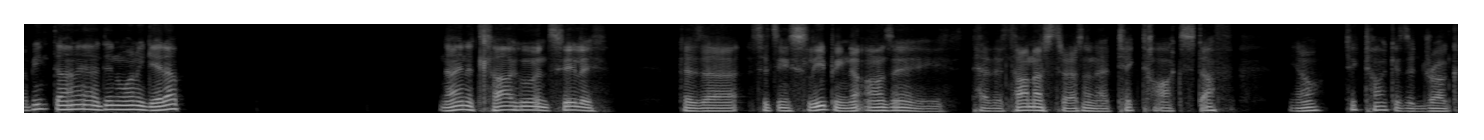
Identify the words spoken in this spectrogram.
I've been done it. I didn't want to get up. Nine o'clock who and silly. Because uh sitting sleeping, the had the thana stress on that TikTok stuff. You know, TikTok is a drug.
